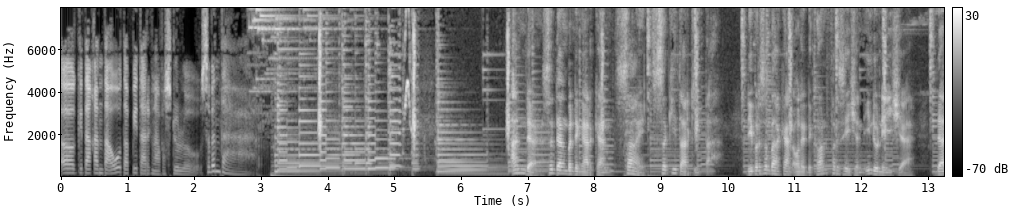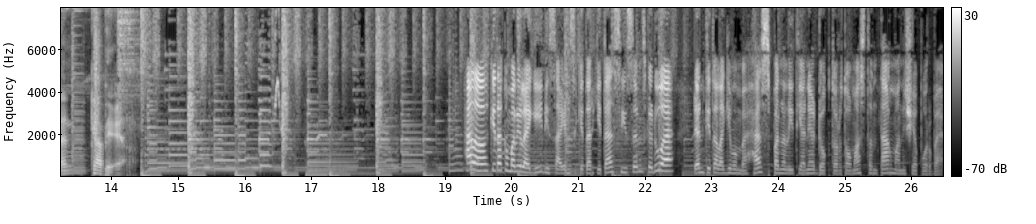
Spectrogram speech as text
uh, kita akan tahu tapi tarik nafas dulu. Sebentar. Anda sedang mendengarkan Sains Sekitar Kita. Dipersembahkan oleh The Conversation Indonesia dan KBR. Halo, kita kembali lagi di Sains Sekitar Kita season kedua dan kita lagi membahas penelitiannya Dr. Thomas tentang manusia purba.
